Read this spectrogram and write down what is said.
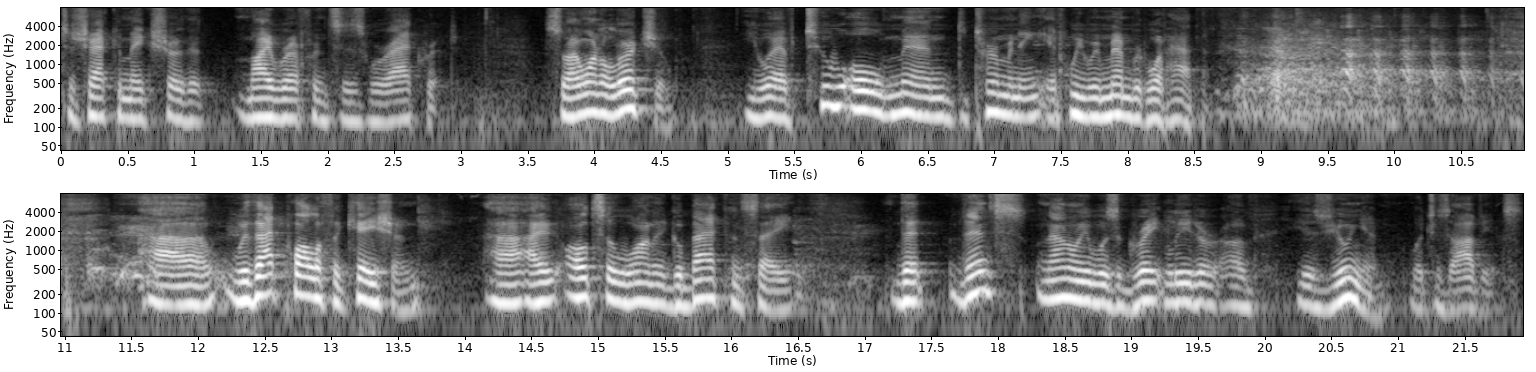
to check and make sure that my references were accurate. So I want to alert you, you have two old men determining if we remembered what happened. Uh, with that qualification, uh, I also want to go back and say that Vince not only was a great leader of his union, which is obvious,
